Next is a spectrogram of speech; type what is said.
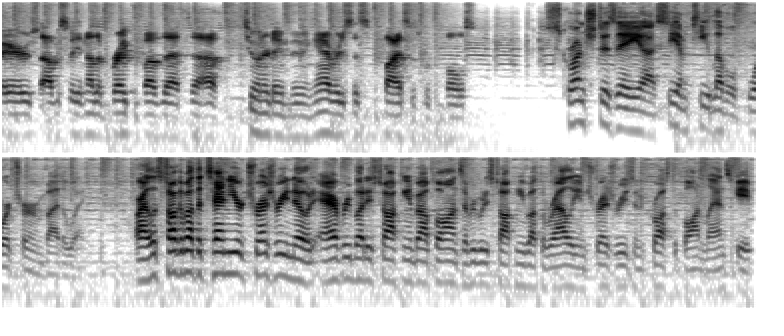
Bears. Obviously, another break above that uh, 200-day moving average. That's biases with the Bulls. Scrunched is a uh, CMT level four term, by the way. All right, let's talk about the 10 year Treasury note. Everybody's talking about bonds. Everybody's talking about the rally in Treasuries and across the bond landscape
